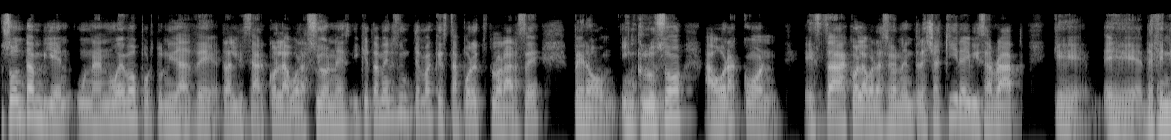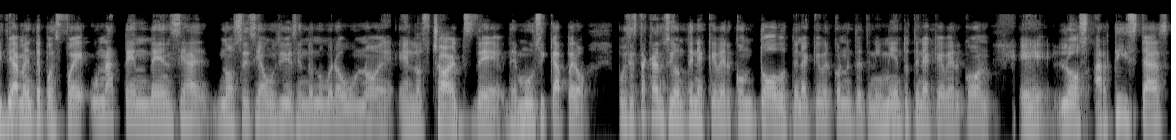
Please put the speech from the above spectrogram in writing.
son también una nueva oportunidad de realizar colaboraciones y que también es un tema que está por explorarse, pero incluso ahora con esta colaboración entre Shakira y Bizarrap, que eh, definitivamente pues fue una tendencia, no sé si aún sigue siendo número uno e, en, los charts de, de, música, pero pues esta canción tenía que ver con todo, tenía que ver con entretenimiento, tenía que ver con eh, los artistas,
